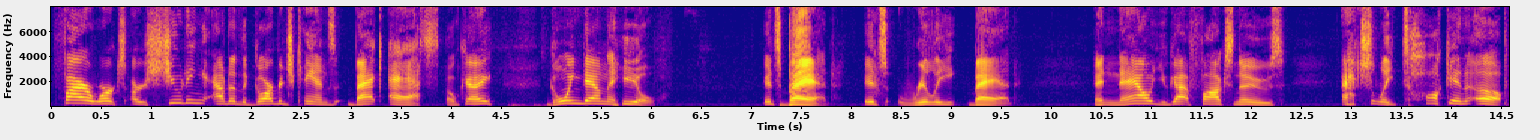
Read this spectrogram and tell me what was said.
fireworks are shooting out of the garbage can's back ass, okay? Going down the hill. It's bad. It's really bad. And now you got Fox News actually talking up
